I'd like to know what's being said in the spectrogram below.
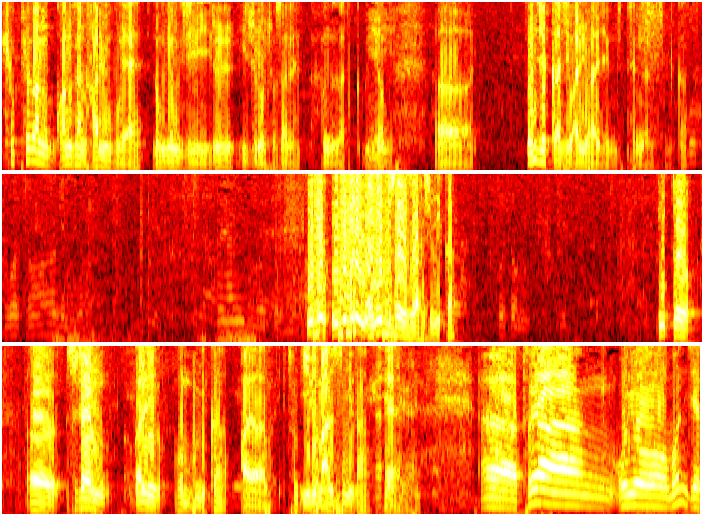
휴평강 광산 하류부에 농경지를 이주로 조사를 한 것 같거든요. 예, 예. 어, 언제까지 완료할 생각이십니까? 이, 부, 이 부분은 어느 부서에서 하십니까? 이또 어, 수자원 관리본부입니까? 아, 참 일이 많습니다. 예. 어, 토양 오염은 이제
